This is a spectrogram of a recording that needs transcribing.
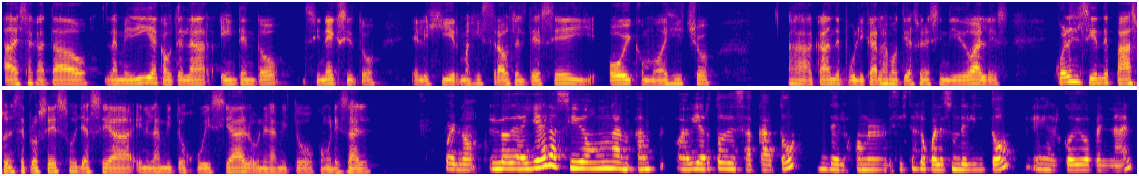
ha desacatado la medida cautelar e intentó, sin éxito, elegir magistrados del TC y hoy, como has dicho, acaban de publicar las motivaciones individuales. ¿Cuál es el siguiente paso en este proceso, ya sea en el ámbito judicial o en el ámbito congresal? Bueno, lo de ayer ha sido un abierto desacato de los congresistas, lo cual es un delito en el Código Penal.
